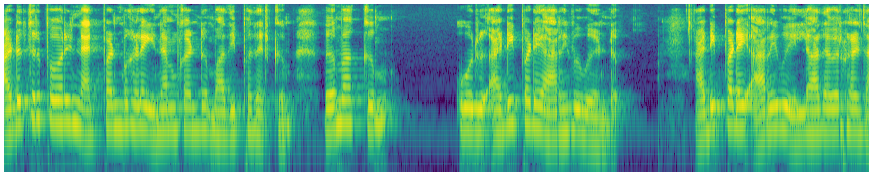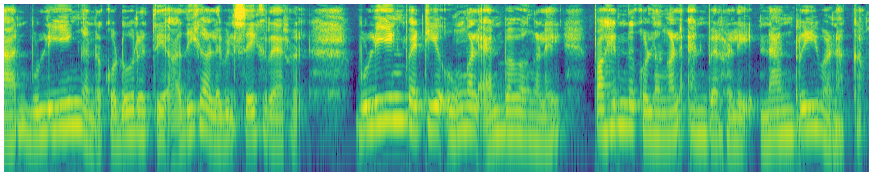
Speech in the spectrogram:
அடுத்திருப்பவரின் நற்பண்புகளை இனம் கண்டு மதிப்பதற்கும் எமக்கும் ஒரு அடிப்படை அறிவு வேண்டும். அடிப்படை அறிவு இல்லாதவர்கள்தான் புல்லியிங் என்ற கொடூரத்தை அதிக அளவில் செய்கிறார்கள். புல்லியிங் பற்றிய உங்கள் அனுபவங்களை பகிர்ந்து கொள்ளுங்கள் அன்பர்களே. நன்றி வணக்கம்.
